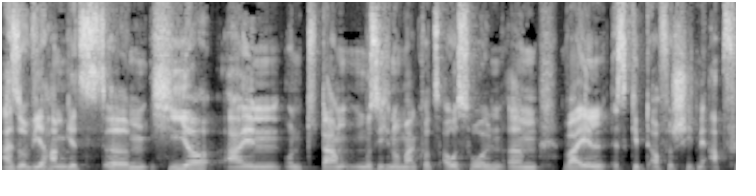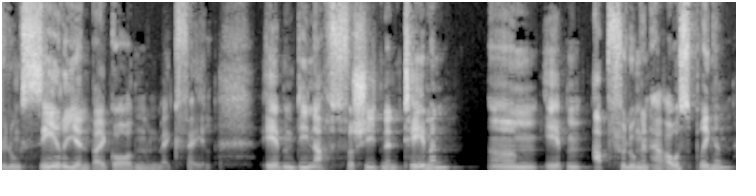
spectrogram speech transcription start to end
Also wir haben jetzt ähm, hier ein, und da muss ich noch mal kurz ausholen, ähm, weil es gibt auch verschiedene Abfüllungsserien bei Gordon und MacPhail. Eben die nach verschiedenen Themen ähm, eben Abfüllungen herausbringen.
